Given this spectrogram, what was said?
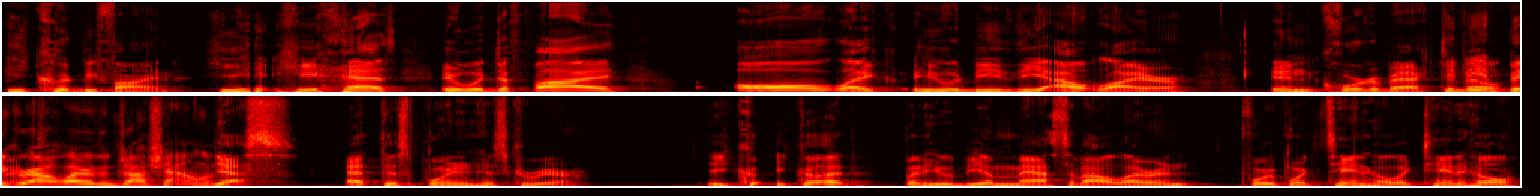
He could be fine. He he has it would defy all like he would be the outlier in quarterback He'd be a bigger outlier than Josh Allen. Yes, at this point in his career, he could, he could, but he would be a massive outlier. And before we point to Tannehill, like Tannehill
